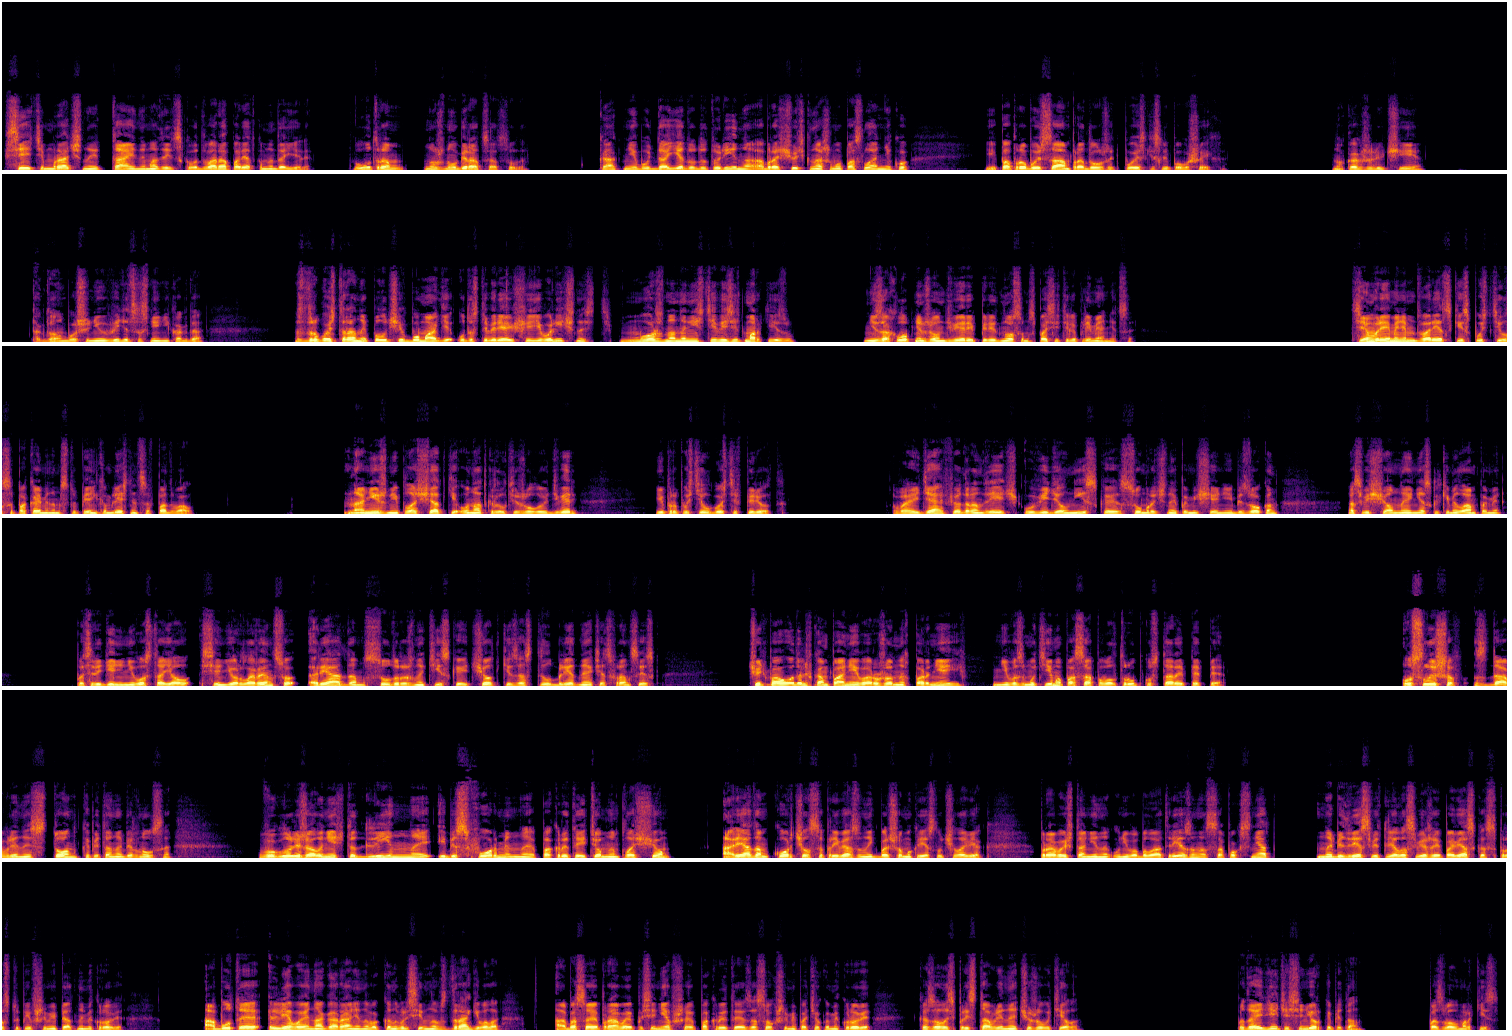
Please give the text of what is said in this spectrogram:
Все эти мрачные тайны мадридского двора порядком надоели. Утром нужно убираться отсюда. Как-нибудь доеду до Турина, обращусь к нашему посланнику и попробую сам продолжить поиски слепого шейха. Но как же Лючия? Тогда он больше не увидится с ней никогда. С другой стороны, получив бумаги, удостоверяющие его личность, можно нанести визит маркизу. Не захлопнет же он двери перед носом спасителя племянницы. Тем временем Дворецкий спустился по каменным ступенькам лестницы в подвал. На нижней площадке он открыл тяжелую дверь и пропустил гостя вперед. Войдя, Федор Андреевич увидел низкое сумрачное помещение без окон, освещенное несколькими лампами. Посредине него стоял сеньор Лоренцо, рядом, судорожно тиская четки, застыл бледный отец Франциск — Чуть поодаль, в компании вооруженных парней, невозмутимо посапывал трубку старый Пепе. Услышав сдавленный стон, капитан обернулся. В углу лежало нечто длинное и бесформенное, покрытое темным плащом, а рядом корчился привязанный к большому креслу человек. Правая штанина у него была отрезана, сапог снят, на бедре светлела свежая повязка с проступившими пятнами крови. Обутая левая нога раненого конвульсивно вздрагивала, а босая правая, посиневшая, покрытая засохшими потеками крови, казалась приставленной от чужого тела. — Подойдите, сеньор капитан, — позвал маркиз.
